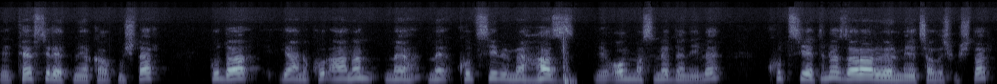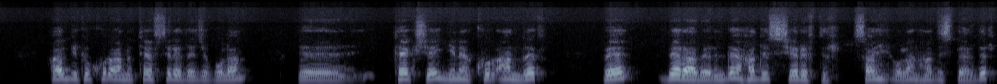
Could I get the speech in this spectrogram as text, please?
e, tefsir etmeye kalkmışlar. Bu da yani Kur'an'ın kutsi bir mehaz e, olması nedeniyle kutsiyetine zarar vermeye çalışmışlar. Halbuki Kur'an'ı tefsir edecek olan e, tek şey yine Kur'an'dır ve beraberinde hadis-i şeriftir. Sahih olan hadislerdir.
